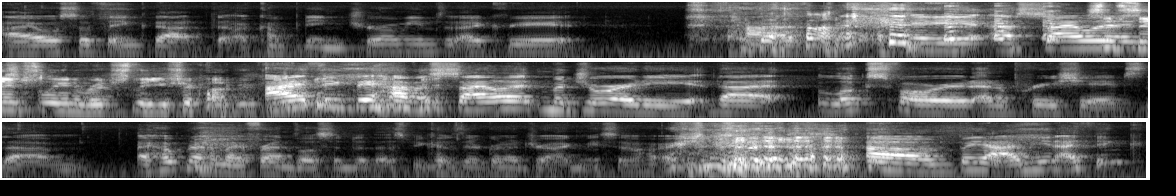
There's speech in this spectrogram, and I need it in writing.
I also think that the accompanying churro memes that I create have a, a silent. Substantially enrich the U Chicago community. I think they have a silent majority that looks forward and appreciates them. I hope none of my friends listen to this because they're going to drag me so hard. um, but yeah, I mean, I think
